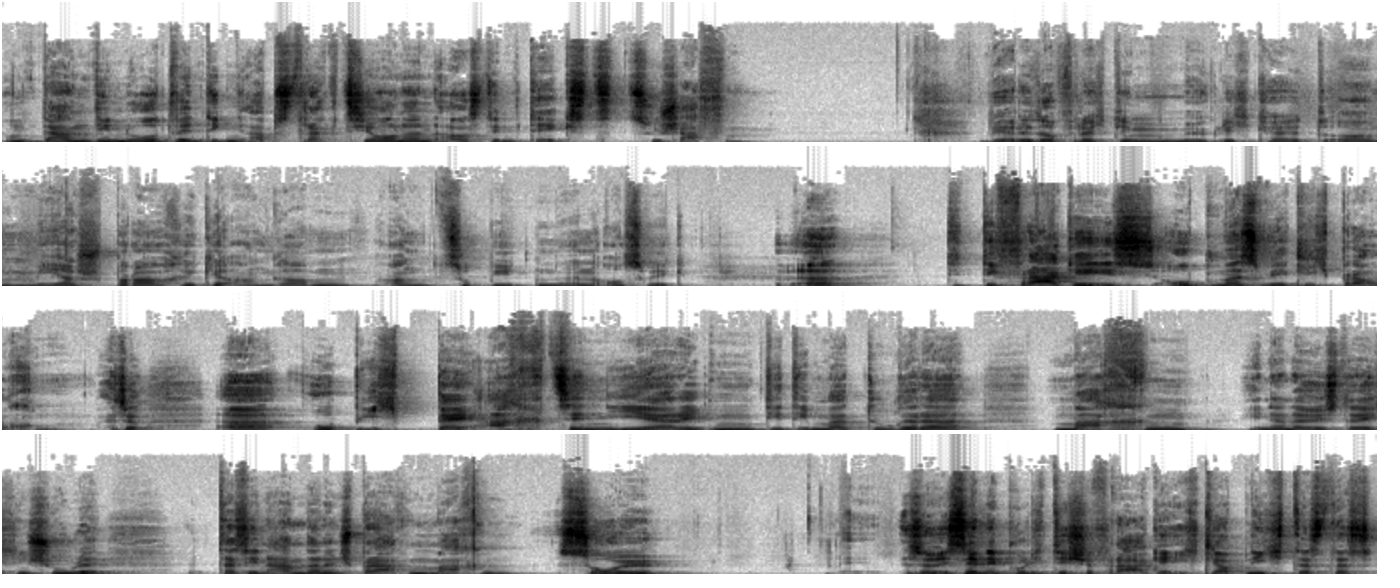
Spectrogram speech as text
und dann die notwendigen Abstraktionen aus dem Text zu schaffen. Wäre da vielleicht die Möglichkeit, äh, mehrsprachige Angaben anzubieten, ein Ausweg? Äh, die Frage ist, ob wir es wirklich brauchen. Also äh, ob ich bei 18-Jährigen, die die Matura machen in einer österreichischen Schule, das in anderen Sprachen machen soll, also ist eine politische Frage. Ich glaube nicht, dass das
